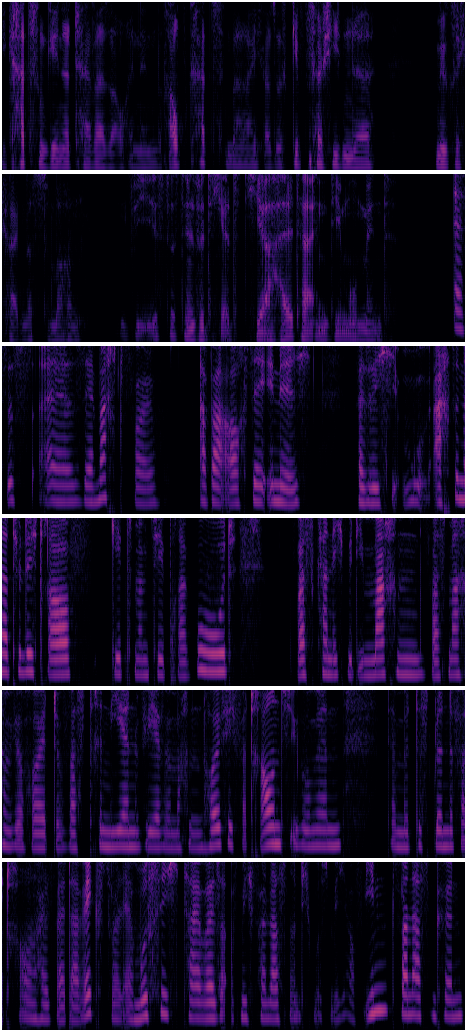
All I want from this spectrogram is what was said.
Die Katzen gehen da teilweise auch in den Raubkatzenbereich. Also es gibt verschiedene Möglichkeiten, das zu machen. Wie ist das denn für dich als Tierhalter in dem Moment? Es ist äh, sehr machtvoll, aber auch sehr innig. Also ich achte natürlich drauf, geht's meinem Zebra gut? Was kann ich mit ihm machen? Was machen wir heute? Was trainieren wir? Wir machen häufig Vertrauensübungen, damit das blinde Vertrauen halt weiter wächst, weil er muss sich teilweise auf mich verlassen und ich muss mich auf ihn verlassen können,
